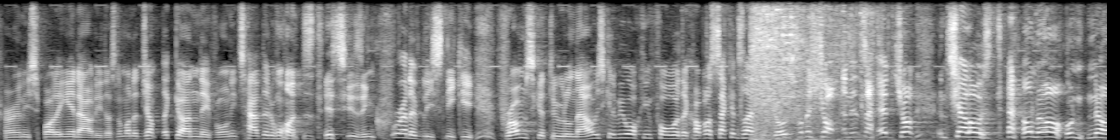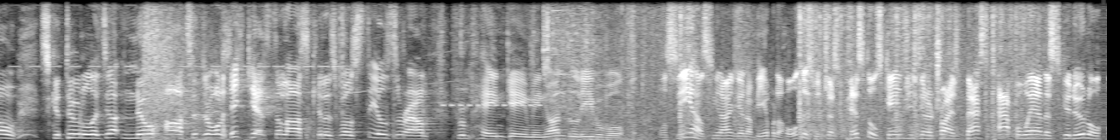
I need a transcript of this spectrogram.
Currently spotting it out. He doesn't want to jump the gun. They've only tabbed it once. This is incredibly sneaky from Skadoodle now. He's going to be walking forward. A couple of seconds left. He goes for the shot, and it's a headshot. And Cello is down. Oh no. Skadoodle has got no heart at all. He gets the last kill as well. Steals the round from Pain Gaming. Unbelievable. We'll see how C9 going to be able to hold this with just pistols. kNg's going to try his best, tap away on the Skadoodle.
